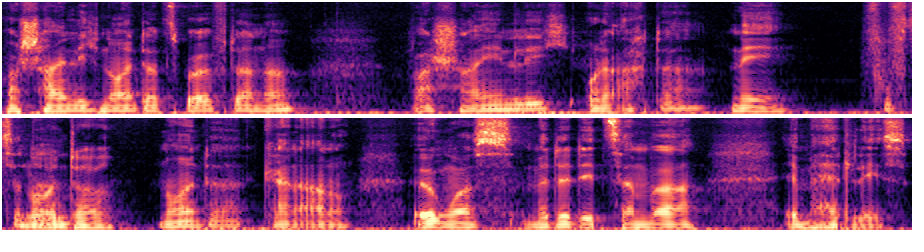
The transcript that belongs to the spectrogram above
wahrscheinlich 9.12., ne? Wahrscheinlich, oder 8. Nee, 15. 9. 9. Keine Ahnung. Irgendwas Mitte Dezember im Headleys.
